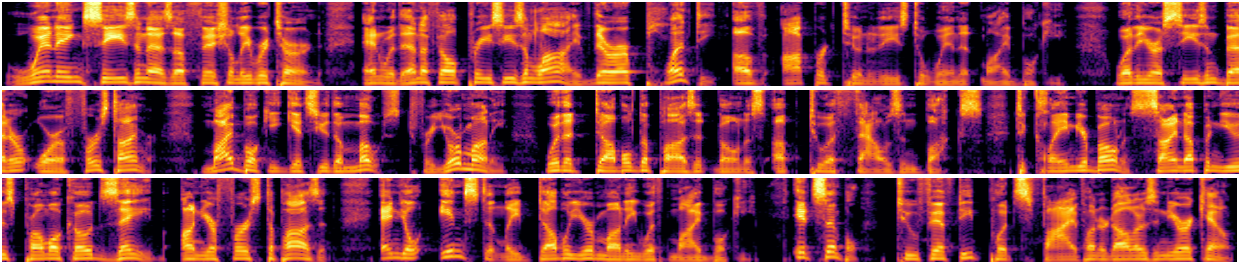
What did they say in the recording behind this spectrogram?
Winning season has officially returned, and with NFL preseason live, there are plenty of opportunities to win at MyBookie. Whether you're a seasoned better or a first timer, MyBookie gets you the most for your money with a double deposit bonus up to a thousand bucks. To claim your bonus, sign up and use promo code ZABE on your first deposit, and you'll instantly double your money with MyBookie. It's simple. 250 puts $500 in your account,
